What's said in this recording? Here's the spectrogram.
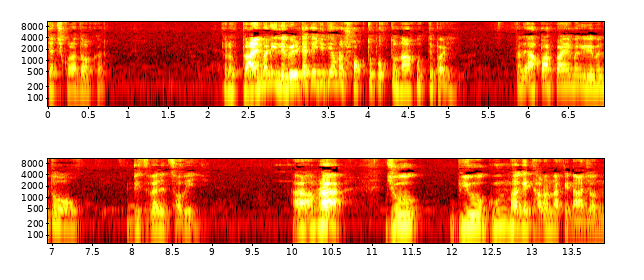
জাজ করা দরকার। কেন প্রাইমারি লেভেলটাকে যদি আমরা শক্তপোক্ত না করতে পারি, তাহলে আপার প্রাইমারি লেভেল তো ডিসব্যালেন্স হবেই। আর আমরা যোগ, বিয়োগ, গুণ, ভাগের ধারণাকে না জন্ম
